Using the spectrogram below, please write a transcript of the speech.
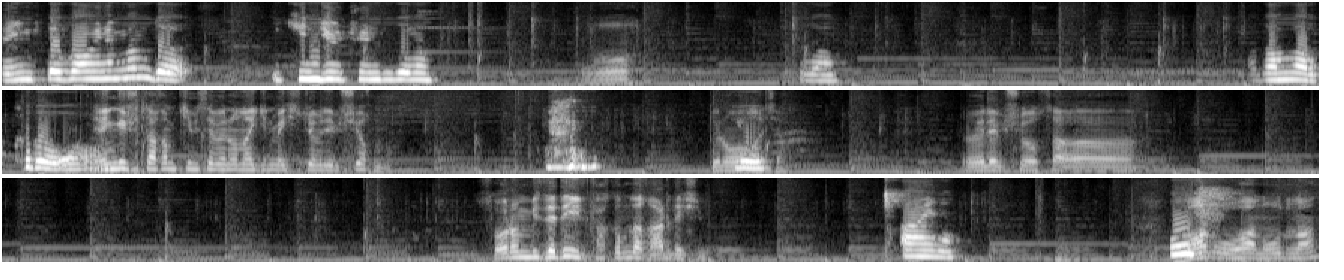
Ben ilk defa oynamam da ikinci, üçüncü falan. oh Ulan. Adamlar pro ya. En güçlü takım kimse ben ona girmek istiyorum diye bir şey yok mu? ben o Yok. olacağım. Öyle bir şey olsa aa. Sorun bizde değil takımda kardeşim. Aynen. Lan Uf oha ne oldu lan?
